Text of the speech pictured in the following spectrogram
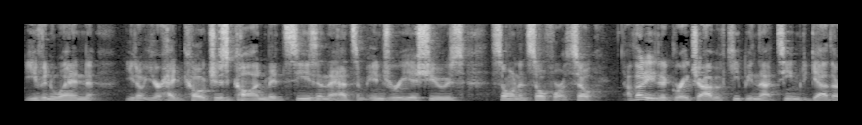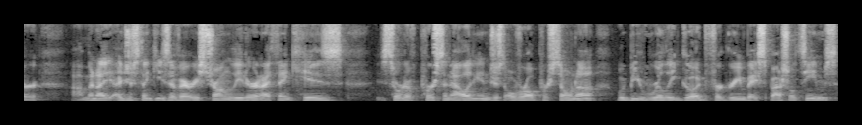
even when you know, your head coach is gone mid-season. They had some injury issues, so on and so forth. So I thought he did a great job of keeping that team together. Um, and I, I, just think he's a very strong leader, and I think his sort of personality and just overall persona would be really good for Green Bay special teams.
